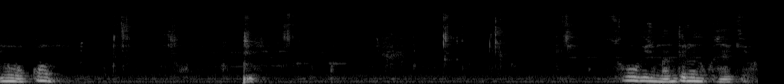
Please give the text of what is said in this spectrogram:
이거 먹고 소 고기 좀 만들어 놓고 잘게요.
